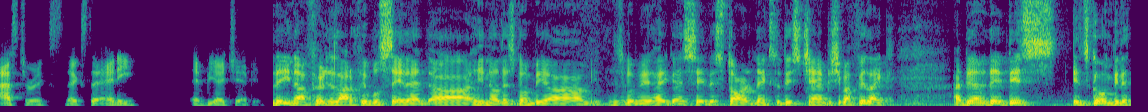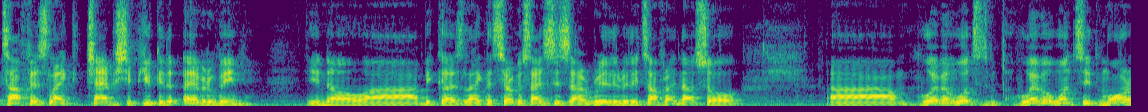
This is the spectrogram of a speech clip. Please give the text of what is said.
asterisk next to any NBA champion. You know, I've heard a lot of people say that uh, you know there's going to be uh, there's going to be how you guys say the star next to this championship. I feel like at the end of the day, this is going to be the toughest like championship you could ever win. You know, uh, because like the circumstances are really really tough right now. So um, whoever wants whoever wants it more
